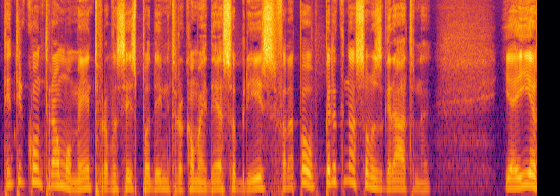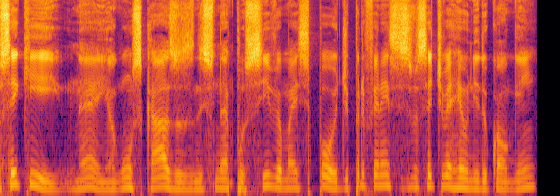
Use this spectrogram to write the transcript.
Tente encontrar um momento para vocês poderem trocar uma ideia sobre isso, falar, pô, pelo que nós somos gratos, né? E aí eu sei que, né, em alguns casos isso não é possível, mas, pô, de preferência, se você estiver reunido com alguém,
